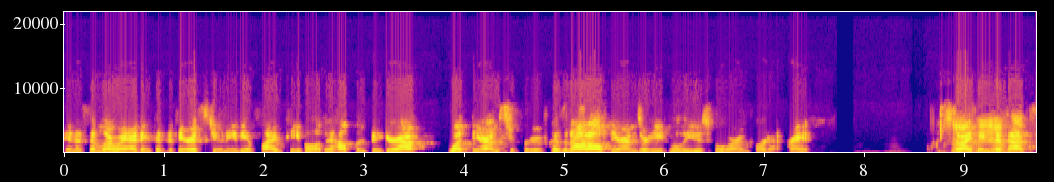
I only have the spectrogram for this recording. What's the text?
in a similar way i think that the theorists do need the applied people to help them figure out what theorems to prove because not all theorems are equally useful or important right? Exactly, so i think yeah. that that's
